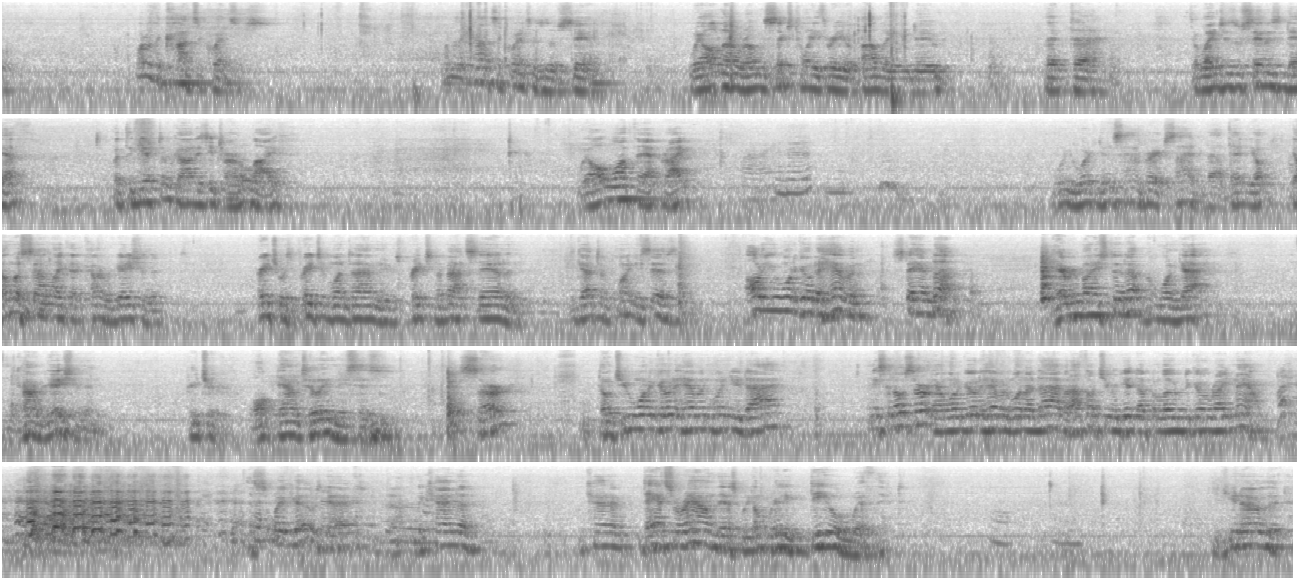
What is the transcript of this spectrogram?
What are the consequences? What are the consequences of sin? We all know Romans 6.23, or probably we do, that uh, the wages of sin is death, but the gift of God is eternal life. We all want that, right? Mm-hmm. Well, you didn't sound very excited about that. Y'all, y'all must sound like that congregation that preacher was preaching one time and he was preaching about sin and he got to a point and he says, all of you want to go to heaven, stand up. Everybody stood up but one guy in the congregation. And the preacher walked down to him and he says, Sir, don't you want to go to heaven when you die? And he said, oh, certainly, I want to go to heaven when I die, but I thought you were getting up and loaded to go right now. That's the way it goes, guys. We kind of, we kind of dance around this. We don't really deal with it. Did you know that the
